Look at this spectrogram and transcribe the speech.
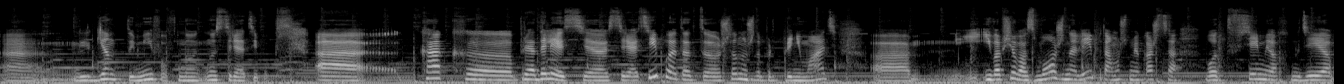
э, легенд и мифов, но, но стереотипов. А, как э, преодолеть э, стереотипы этот, э, что нужно предпринимать, а, и вообще возможно ли, потому что, мне кажется, вот в семьях, где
